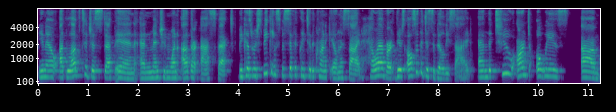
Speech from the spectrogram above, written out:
You know, I'd love to just step in and mention one other aspect because we're speaking specifically to the chronic illness side. However, there's also the disability side, and the two aren't always um,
